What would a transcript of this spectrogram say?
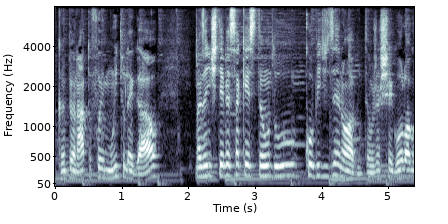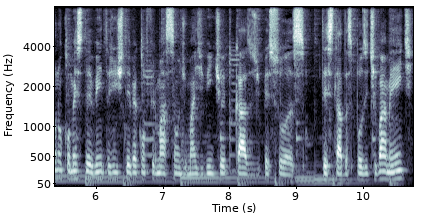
o campeonato foi muito legal. Mas a gente teve essa questão do Covid-19, então já chegou logo no começo do evento, a gente teve a confirmação de mais de 28 casos de pessoas testadas positivamente.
